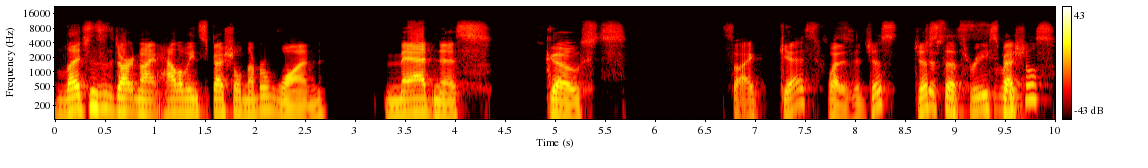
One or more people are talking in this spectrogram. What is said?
Legends of the Dark Knight Halloween Special number 1, Madness, Ghosts, so I guess what is it? Just just, just the, the three, three specials?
